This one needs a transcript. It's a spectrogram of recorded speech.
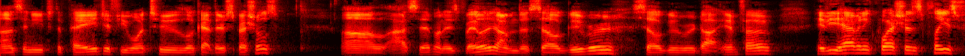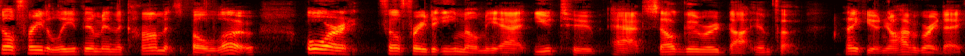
uh, send you to the page if you want to look at their specials. Uh, I said, my name is Bailey. I'm the Sale Guru, saleguru.info. If you have any questions, please feel free to leave them in the comments below or feel free to email me at youtube at saleguru.info. Thank you, and y'all have a great day.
